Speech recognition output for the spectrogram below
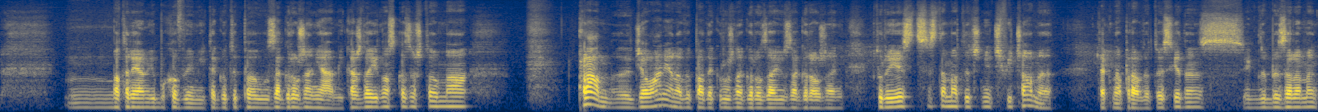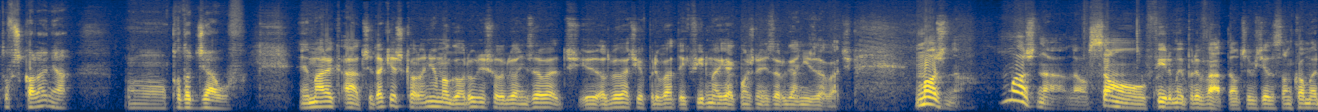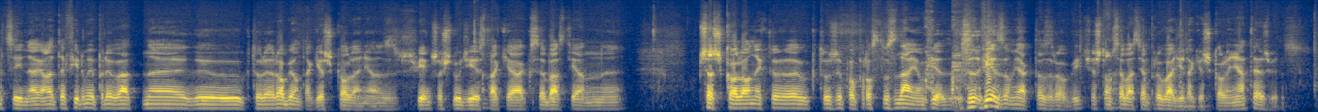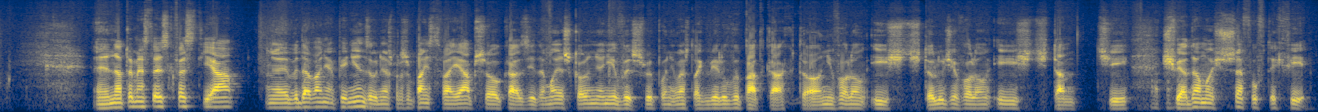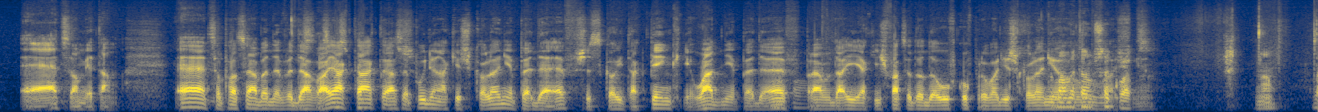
mm, materiałami wybuchowymi, tego typu zagrożeniami. Każda jednostka zresztą ma plan działania na wypadek różnego rodzaju zagrożeń, który jest systematycznie ćwiczony tak naprawdę. To jest jeden z, jak gdyby, z elementów szkolenia mm, pododdziałów. E, Marek A. Czy takie szkolenia mogą również organizować, e, odbywać się w prywatnych firmach? Jak można je zorganizować? Można. Można. No, są firmy prywatne, oczywiście to są komercyjne, ale te firmy prywatne, y, które robią takie szkolenia, większość ludzi jest taka jak Sebastian, przeszkolonych, które, którzy po prostu znają, wiedzą, jak to zrobić. Zresztą Sebastian prowadzi takie szkolenia też, więc E, Natomiast to jest kwestia e, wydawania pieniędzy, ponieważ proszę Państwa, ja przy okazji, te moje szkolenia nie wyszły, ponieważ tak w wielu wypadkach to oni wolą iść, to ludzie wolą iść, tam ci świadomość szefów tych firm. E, co mnie tam, e, co, po co ja będę wydawał, jak tak, to ja sobie pójdę na jakieś szkolenie, PDF, wszystko i tak pięknie, ładnie, PDF, prawda, i jakiś facet do dołówków prowadzi szkolenie. Mamy o, ten właśnie. przykład. No.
